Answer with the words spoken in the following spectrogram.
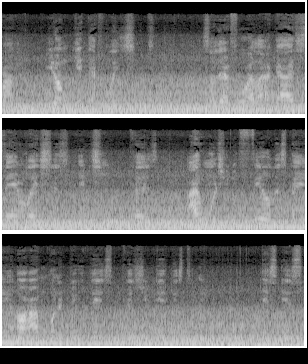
from it. You don't get that from relationships. So therefore, a lot of guys stay in relationships and cheat because I want you to feel this pain, or I'm going to do this because you did this to me. It's it's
